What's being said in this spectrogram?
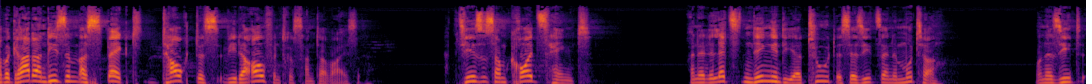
Aber gerade an diesem Aspekt taucht es wieder auf, interessanterweise. Als Jesus am Kreuz hängt, einer der letzten Dinge, die er tut, ist, er sieht seine Mutter und er sieht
